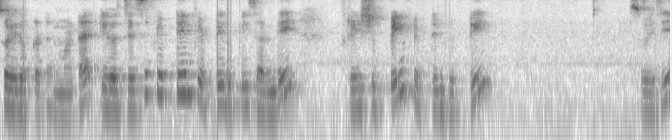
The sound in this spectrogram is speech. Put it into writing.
సో ఇది ఒకటి అనమాట ఇది వచ్చేసి ఫిఫ్టీన్ ఫిఫ్టీ రూపీస్ అండి. Free shipping fifteen fifty. So ఇది.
